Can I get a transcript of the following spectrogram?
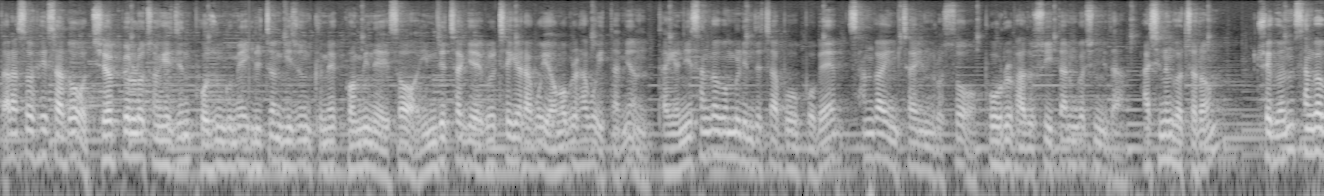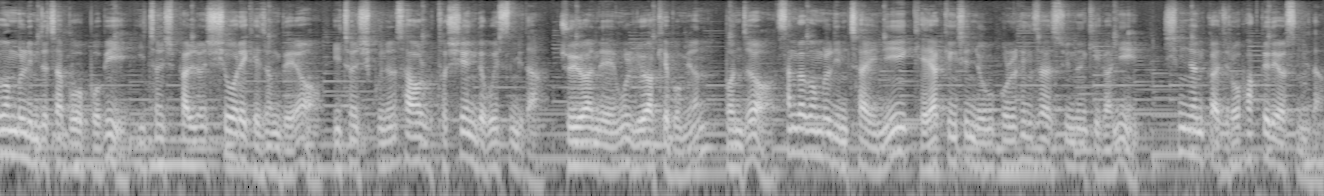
따라서 회사도 지역별로 정해진 보증금의 일정 기준 금액 범위 내에서 임대차 계획을 체결하고 영업을 하고 있다면 당연히 상가건물 임대차 보호법의 상가임차인으로서 보호를 받을 수 있다는 것입니다. 아시는 것처럼 최근 상가건물 임대차 보호법이 2018년 10월에 개정되어 2019년 4월부터 시행되고 있습니다. 주요한 내용을 요약해보면 먼저 상가건물 임차인이 계약갱신 요구권을 행사할 수 있는 기간이 10년까지로 확대되었습니다.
